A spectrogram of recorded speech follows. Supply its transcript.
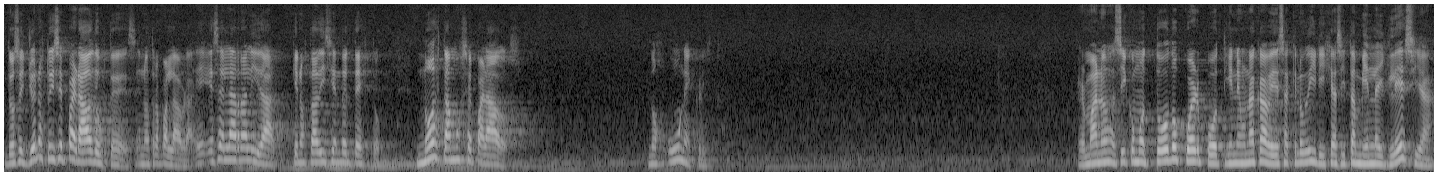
Entonces yo no estoy separado de ustedes, en otra palabra. E-, esa es la realidad que nos está diciendo el texto. No estamos separados. Nos une Cristo. Hermanos, así como todo cuerpo tiene una cabeza que lo dirige, así también la iglesia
